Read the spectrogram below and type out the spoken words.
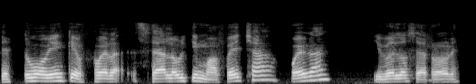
Estuvo bien que fuera, sea la última fecha, juegan y ve los errores.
